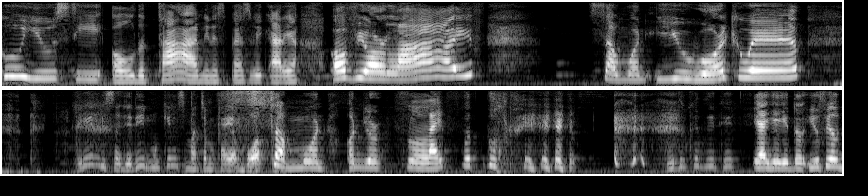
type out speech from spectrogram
who you see all the time in a specific area of your life. Someone you work with. Ini bisa jadi mungkin semacam kayak bot ya. someone on your flight football team itu kan ya kayak gitu. You feel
